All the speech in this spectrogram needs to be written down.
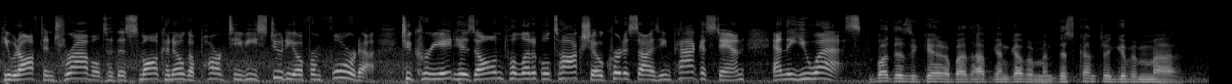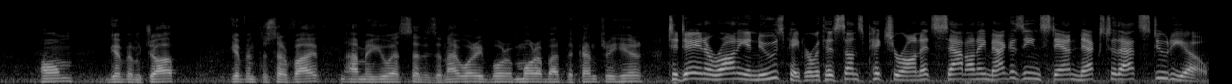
He would often travel to the small Canoga Park TV studio from Florida to create his own political talk show criticizing Pakistan and the U.S. What does he care about the Afghan government? This country give him a home, give him job, give him to survive. I'm a U.S. citizen. I worry more, more, about the country here. Today, an Iranian newspaper with his son's picture on it sat on a magazine stand next to that studio.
